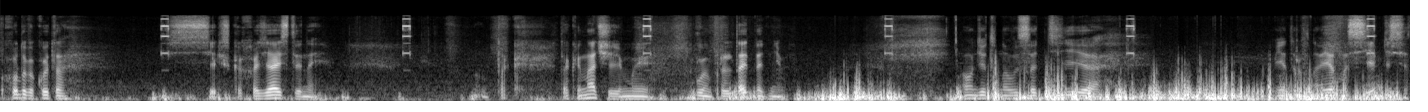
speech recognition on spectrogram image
Походу какой-то сельскохозяйственный. Ну, так, так иначе мы будем пролетать над ним. Он где-то на высоте метров, наверное, 70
